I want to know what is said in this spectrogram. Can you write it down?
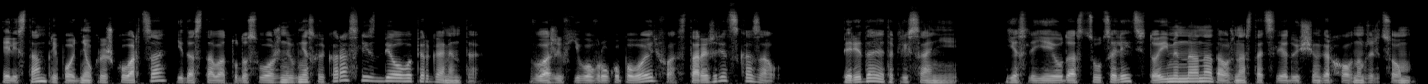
Элистан приподнял крышку ларца и достал оттуда сложенный в несколько раз лист белого пергамента. Вложив его в руку полуэльфа, старый жрец сказал, «Передай это Крисании. Если ей удастся уцелеть, то именно она должна стать следующим верховным жрецом».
